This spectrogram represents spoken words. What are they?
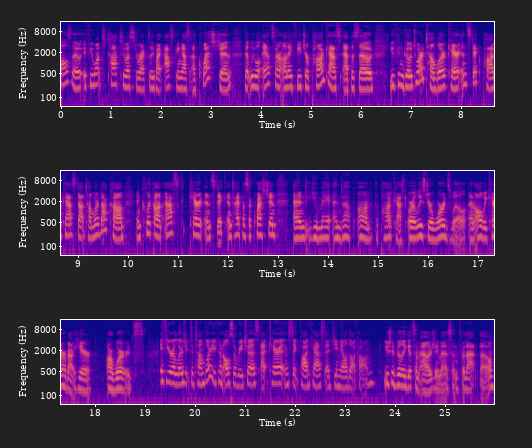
Also, if you want to talk to us directly by asking us a question that we will answer on a future podcast episode, you can go to our Tumblr, carrot and stick podcast.tumblr.com, and click on Ask Carrot and Stick and type us a question, and you may end up on the podcast, or at least your words will. And all we care about here are words. If you're allergic to Tumblr, you can also reach us at carrotandstickpodcast at gmail.com. You should really get some allergy medicine for that, though.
